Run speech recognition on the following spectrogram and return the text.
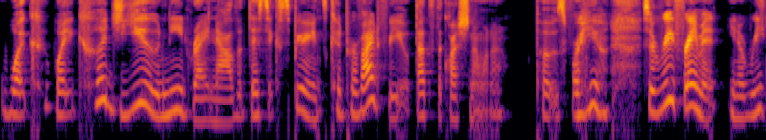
what what could you need right now that this experience could provide for you? That's the question i want to pose for you. So reframe it, you know, re-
